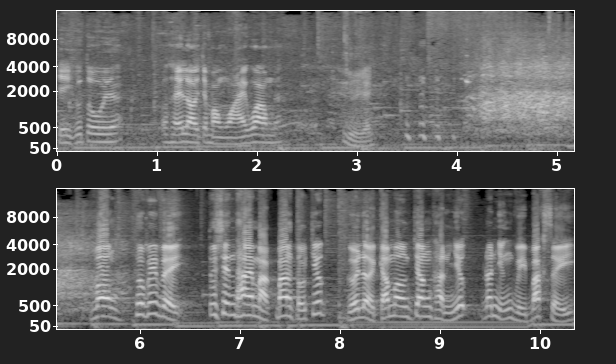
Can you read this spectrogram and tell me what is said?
Chị của tôi á Có thể lo cho bà ngoại của ông đó Gì vậy? Vâng, thưa quý vị, tôi xin thay mặt ban tổ chức gửi lời cảm ơn chân thành nhất đến những vị bác sĩ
